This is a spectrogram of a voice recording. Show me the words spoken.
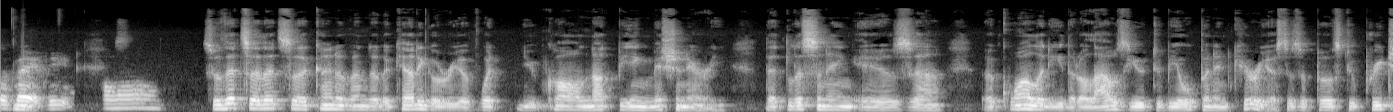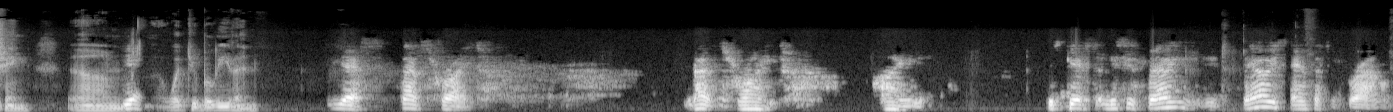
So the, the oh, So that's a, that's a kind of under the category of what you call not being missionary. That listening is uh, a quality that allows you to be open and curious, as opposed to preaching um, Yeah. what you believe in. yes, that's right. That's right. I this gets this is very it's very sensitive ground,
